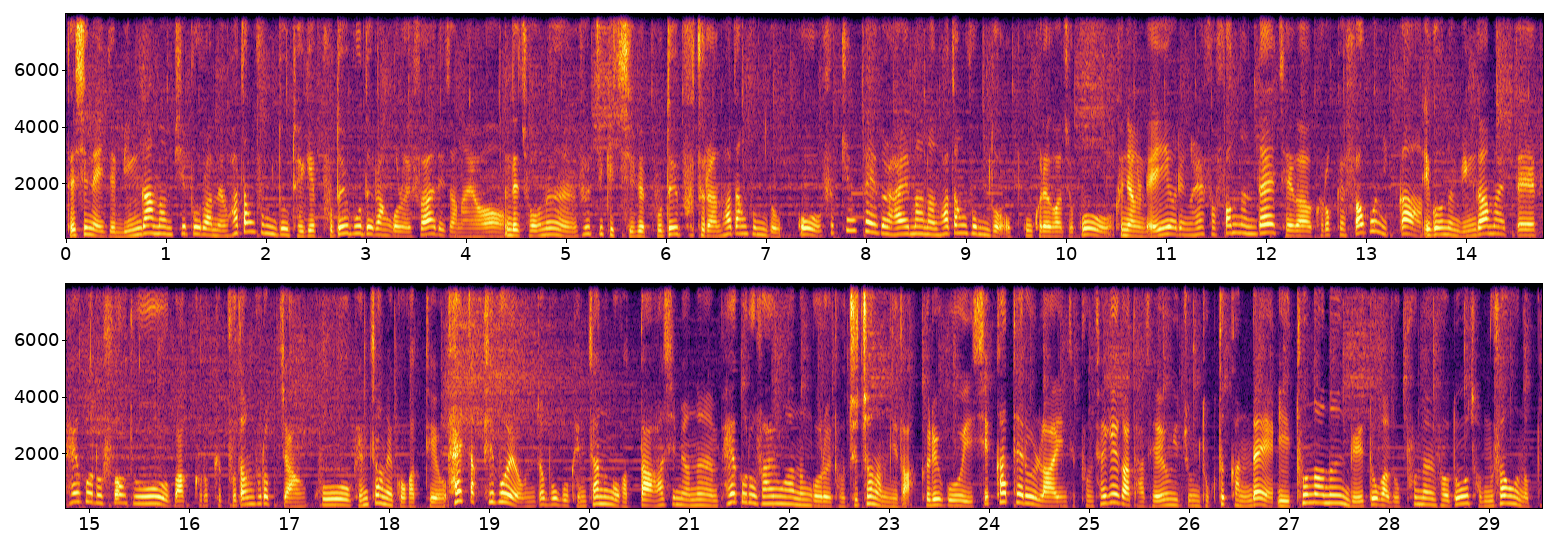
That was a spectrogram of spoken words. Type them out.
대신에 이제 민감한 피부라면 화장솜도 되게 보들보들한 거를 써야 되잖아요. 근데 저는 솔직히 집에 보들보들한 화장솜도 없고 스킨팩을 할 만한 화장솜도 없고 그래가지고 그냥 레이어링을 해서 썼는데 제가 그렇게 써보니까 이거는 민감할 때 팩으로 써도 막 그렇게 부담스럽지 않고 괜찮을 것 같아요. 살짝 피부에 얹어보고 괜찮은 것 같다 하시면은 팩으로 사용하는 거를 더 추천합니다. 그리고 이 시카테롤 라인 제품 3개가 다 제형이 좀 독특한데 이 토너는 밀도가 높으면서도 점성은 없고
